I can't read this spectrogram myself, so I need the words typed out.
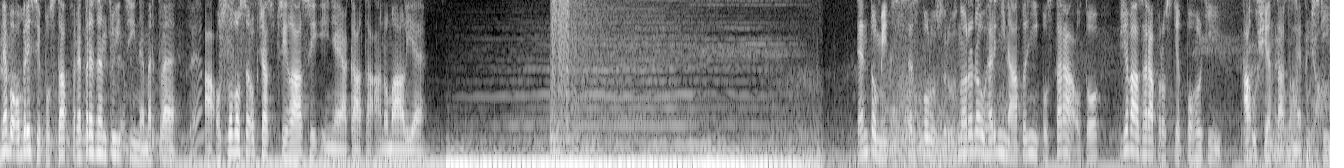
nebo obrysy postav reprezentující nemrtvé a o slovo se občas přihlásí i nějaká ta anomálie. Tento mix se spolu s různorodou herní náplní postará o to, že vás hra prostě pohltí a už jen tak nepustí.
